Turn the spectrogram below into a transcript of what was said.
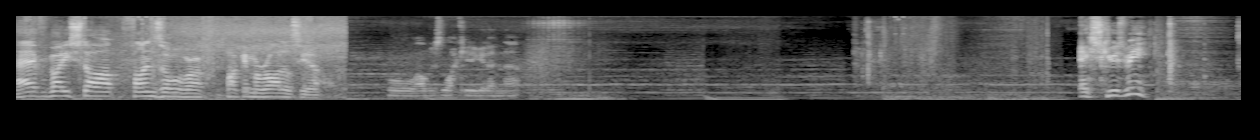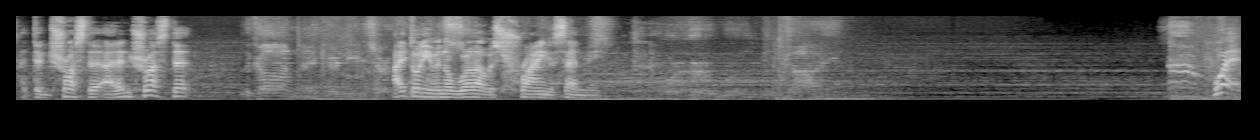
Everybody stop. Fun's over. Fucking Marauders here. Oh, I was lucky to get in that. Excuse me? I didn't trust it. I didn't trust it. I don't even know where that was trying to send me. What?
